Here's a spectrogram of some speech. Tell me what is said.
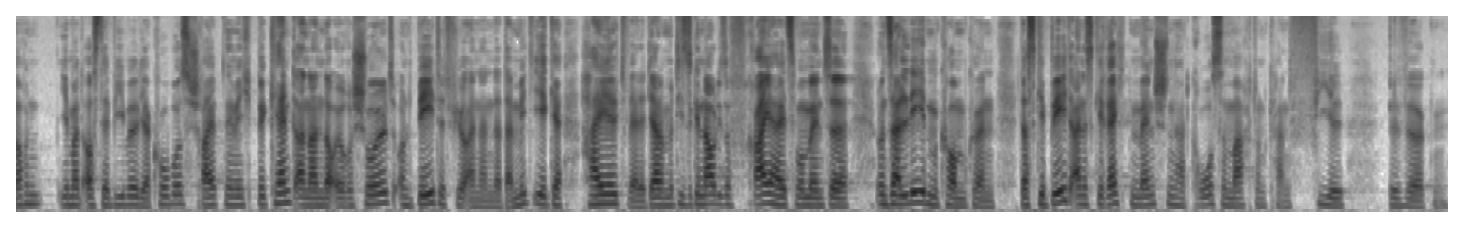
Noch jemand aus der Bibel, Jakobus, schreibt nämlich, bekennt einander eure Schuld und betet füreinander, damit ihr geheilt werdet, ja, damit diese, genau diese Freiheitsmomente in unser Leben kommen können. Das Gebet eines gerechten Menschen hat große Macht und kann viel bewirken.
